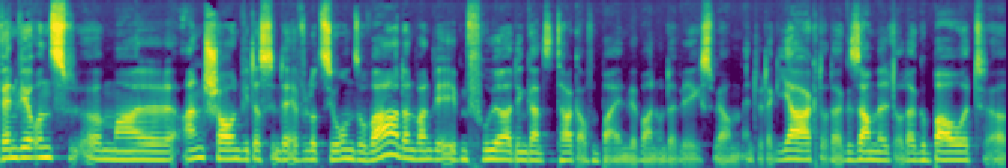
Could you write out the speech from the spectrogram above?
wenn wir uns äh, mal anschauen, wie das in der Evolution so war, dann waren wir eben früher den ganzen Tag auf dem Bein. Wir waren unterwegs. Wir haben entweder gejagt oder gesammelt oder gebaut. Äh,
